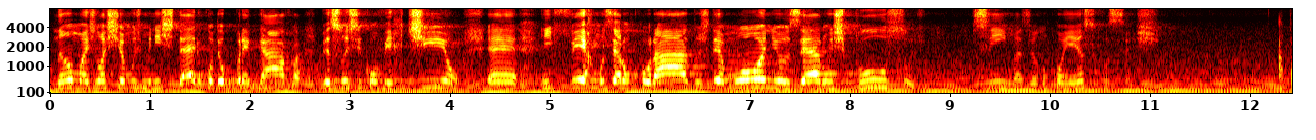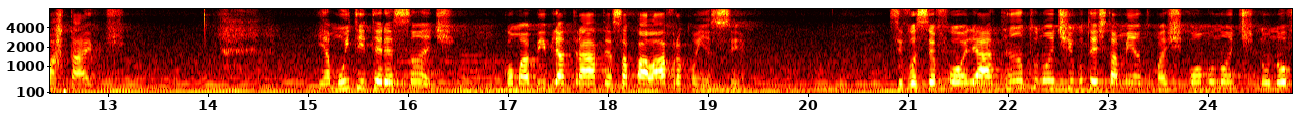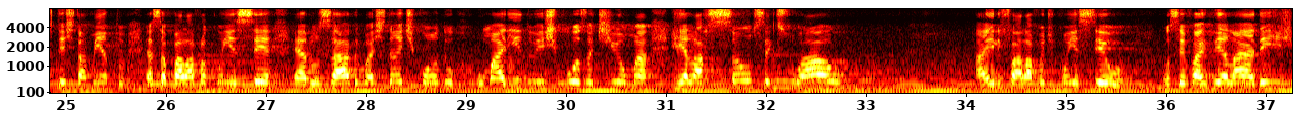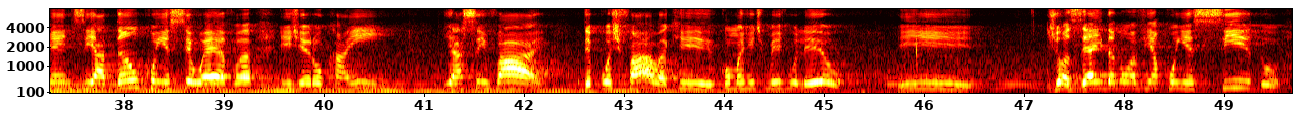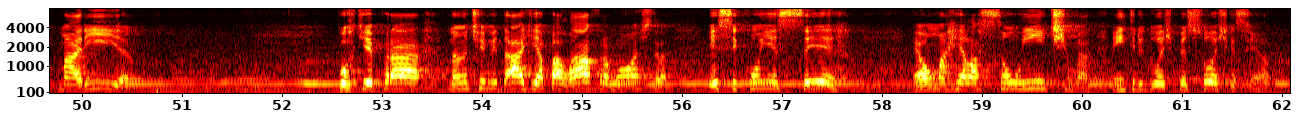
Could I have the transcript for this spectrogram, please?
Não, mas nós tínhamos ministério quando eu pregava, pessoas se convertiam, é, enfermos eram curados, demônios eram expulsos. Sim, mas eu não conheço vocês. Apartai-vos. E é muito interessante como a Bíblia trata essa palavra conhecer. Se você for olhar tanto no Antigo Testamento, mas como no, no, Novo Testamento, essa palavra conhecer era usada bastante quando o marido e a esposa tinham uma relação sexual. Aí ele falava de conhecer. Você vai ver lá desde Gênesis, e Adão conheceu Eva e gerou Caim. E assim vai. Depois fala que, como a gente mesmo leu, e José ainda não havia conhecido Maria, porque para na antiguidade a palavra mostra esse conhecer é uma relação íntima entre duas pessoas que se amam.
